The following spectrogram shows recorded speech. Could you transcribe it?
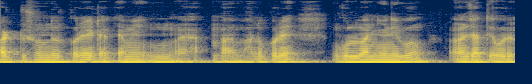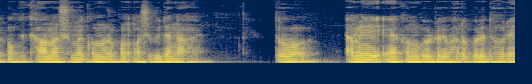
আর একটু সুন্দর করে এটাকে আমি ভালো করে গোল বানিয়ে নিব যাতে ওর, ওকে খাওয়ানোর সময় কোনো রকম অসুবিধা না হয়। তো আমি এখন গরুটাকে ভালো করে ধরে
